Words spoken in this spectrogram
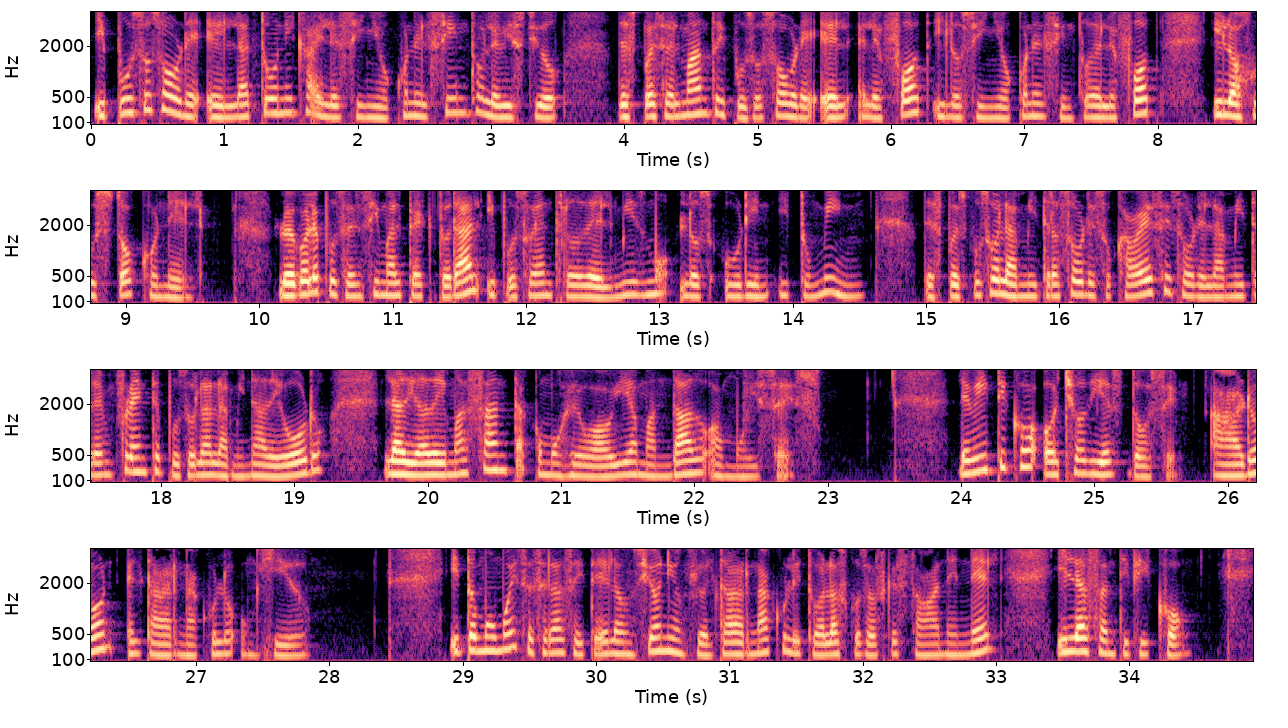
y puso sobre él la túnica y le ciñó con el cinto, le vistió después el manto y puso sobre él el efod y lo ciñó con el cinto del efod y lo ajustó con él. Luego le puso encima el pectoral y puso dentro de él mismo los urín y tumim. Después puso la mitra sobre su cabeza y sobre la mitra enfrente puso la lámina de oro, la diadema santa como Jehová había mandado a Moisés. Levítico 8, 10, 12. Aarón el tabernáculo ungido. Y tomó Moisés el aceite de la unción y ungió el tabernáculo y todas las cosas que estaban en él, y la santificó,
